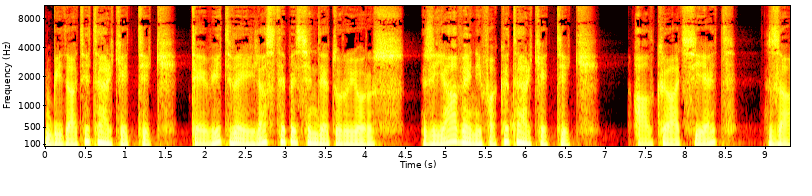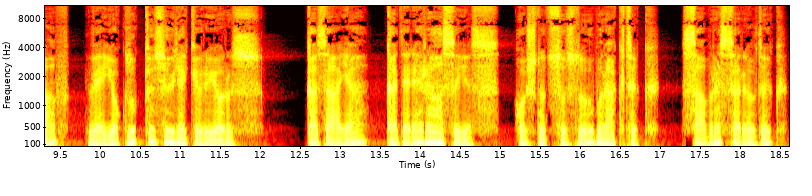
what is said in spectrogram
Bidati terk ettik. Tevhid ve ihlas tepesinde duruyoruz. Riya ve nifakı terk ettik. Halkı acziyet, zaaf ve yokluk gözüyle görüyoruz. Kazaya, kadere razıyız. Hoşnutsuzluğu bıraktık. Sabra sarıldık,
